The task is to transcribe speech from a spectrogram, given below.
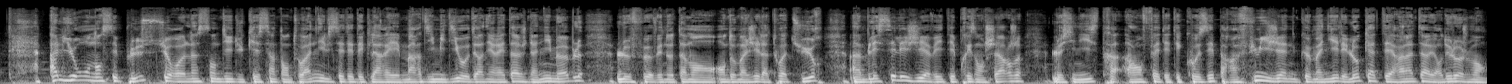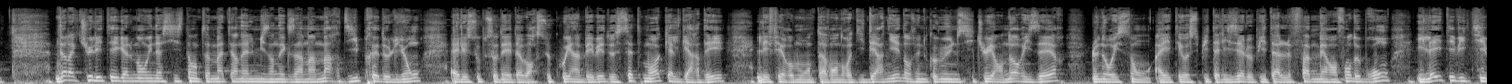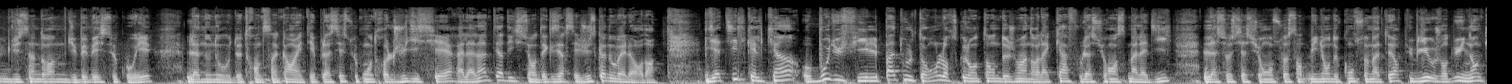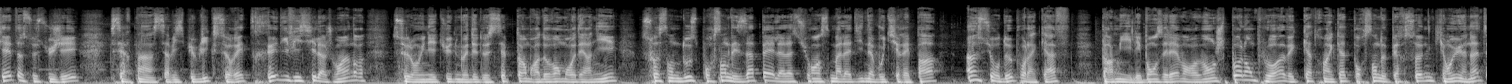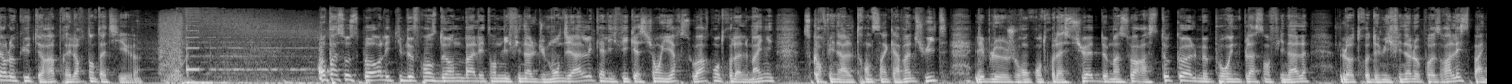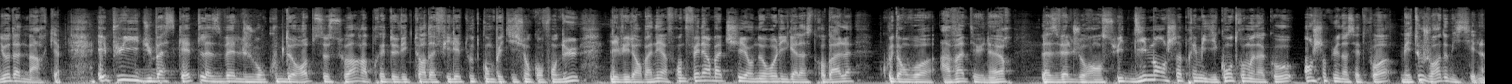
À Lyon, on en sait plus sur l'incendie du quai Saint-Antoine. Il s'était déclaré mardi midi au dernier étage d'un immeuble. Le feu avait notamment endommagé la toiture. Un blessé léger avait été pris en charge. Le sinistre a en fait été causé par un fumigène que maniaient les locataires à l'intérieur du logement. Dans l'actualité également, une assistante maternelle mise en examen mardi près de Lyon. Elle est soupçonnée d'avoir secoué un bébé de 7 mois qu'elle gardait. Les faits remontent à vendredi dernier dans une commune située en Nord-Isère. Le nourrisson a été hospitalisé à l'hôpital femme-mère-enfant de Bron. Il a été victime du syndrome du bébé secoué. La nounou de 35 ans a été placée sous contrôle judiciaire. Elle a l'interdiction d'exercer jusqu'à nouvel ordre. Y a-t-il quelqu'un au bout du fil? Pas tout le temps lorsque l'on tente de joindre la CAF ou l'assurance maladie. L'association 60 millions de consommateurs publie aujourd'hui une enquête à ce sujet. Certains services publics seraient très difficiles à joindre. Selon une étude menée de septembre à novembre dernier, 72% des appels à l'assurance maladie n'aboutiraient pas. 1 sur 2 pour la CAF. Parmi les bons élèves, en revanche, Pôle emploi avec 84% de personnes qui ont eu un interlocuteur après leur tentative. On passe au sport. L'équipe de France de handball est en demi-finale du mondial. Qualification hier soir contre l'Allemagne. Score final 35 à 28. Les Bleus joueront contre la Suède demain soir à Stockholm pour une place en finale. L'autre demi-finale opposera l'Espagne au Danemark. Et puis du basket. L'Asvel joue en Coupe d'Europe ce soir après deux victoires d'affilée toutes compétitions confondues. Les Villeurbanais affrontent Fenerbahçe en Euroleague à l'Astrobal. Coup d'envoi à 21h. L'Asvel jouera ensuite dimanche après-midi contre Monaco, en championnat cette fois, mais toujours à domicile.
